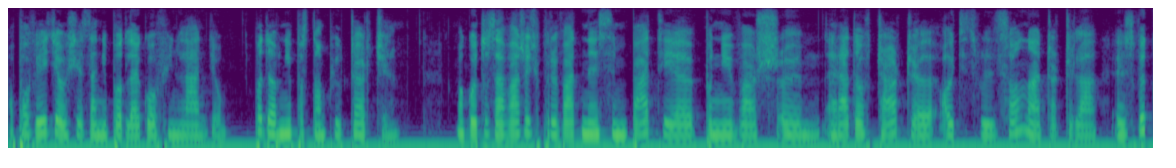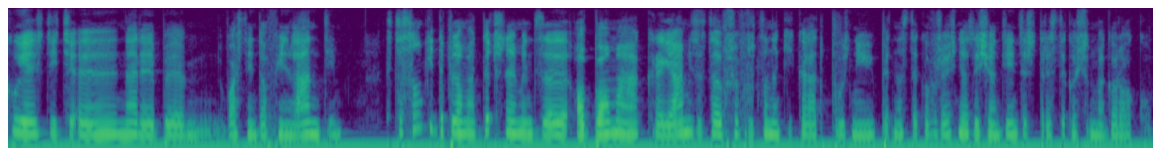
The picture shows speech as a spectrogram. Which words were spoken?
opowiedział się za niepodległą Finlandią. Podobnie postąpił Churchill. Mogły to zaważyć prywatne sympatie, ponieważ Radolf Churchill, ojciec Wilsona Churchilla, e, zwykł jeździć e, na ryby właśnie do Finlandii. Stosunki dyplomatyczne między oboma krajami zostały przywrócone kilka lat później, 15 września 1947 roku.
